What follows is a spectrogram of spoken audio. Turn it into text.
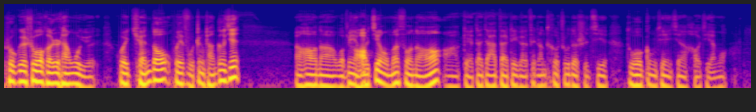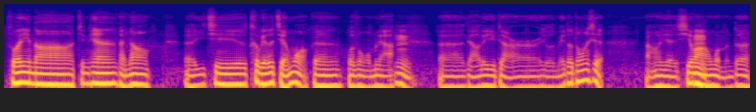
说归说和日坛物语会全都恢复正常更新。然后呢，我们也会尽我们所能啊，给大家在这个非常特殊的时期多贡献一些好节目。所以呢，今天反正呃一期特别的节目，跟霍总我们俩嗯呃聊了一点儿有的没的东西，然后也希望我们的、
